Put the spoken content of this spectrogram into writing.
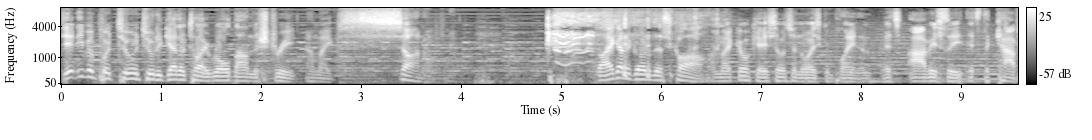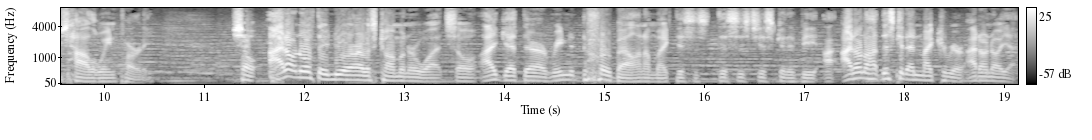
Didn't even put two and two together till I rolled down the street. I'm like, son of. a-" so I got to go to this call. I'm like, okay, so it's a noise complaint, and it's obviously it's the cops' Halloween party. So I don't know if they knew where I was coming or what. So I get there, I ring the doorbell, and I'm like, "This is this is just going to be. I, I don't know how this could end my career. I don't know yet."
